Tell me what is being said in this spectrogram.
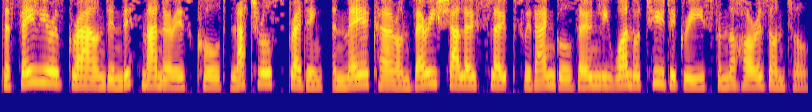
The failure of ground in this manner is called lateral spreading, and may occur on very shallow slopes with angles only 1 or 2 degrees from the horizontal.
